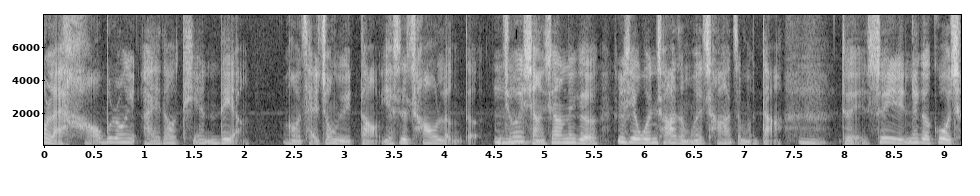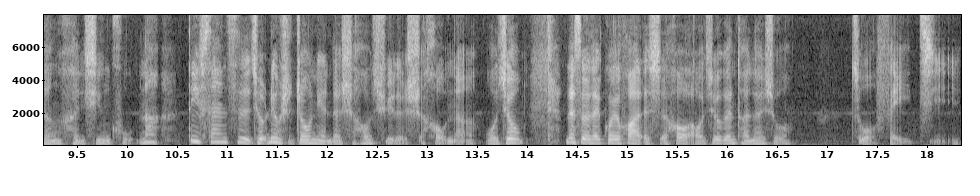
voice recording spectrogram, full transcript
后来好不容易挨到天亮，哦，才终于到，也是超冷的，你就会想象那个日夜温差怎么会差这么大？嗯对，所以那个过程很辛苦。那第三次就六十周年的时候去的时候呢，我就 那时候在规划的时候啊，我就跟团队说坐飞机。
